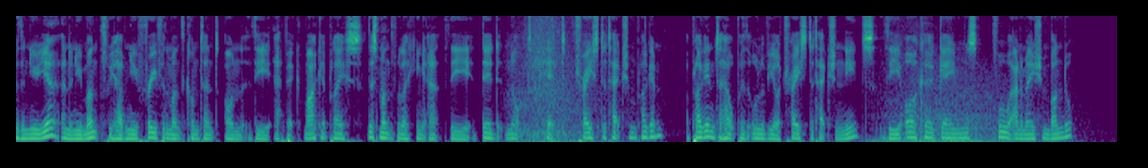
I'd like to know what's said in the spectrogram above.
With a new year and a new month, we have new free for the month content on the Epic Marketplace. This month, we're looking at the Did It Hit Trace Detection plugin, a plugin to help with all of your trace detection needs, the Orca Games full animation bundle,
